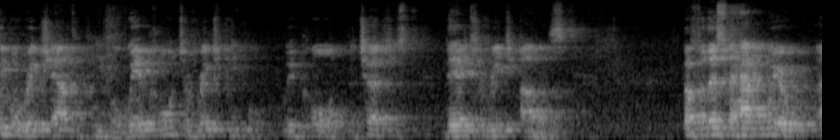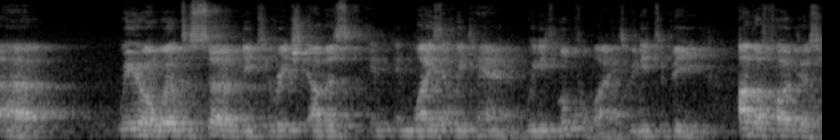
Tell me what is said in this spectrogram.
people reach out to people. We are called to reach people. We're called, the church is there to reach others. But for this to happen, we are, uh, we who are willing to serve need to reach others in, in ways that we can. We need to look for ways. We need to be other focused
